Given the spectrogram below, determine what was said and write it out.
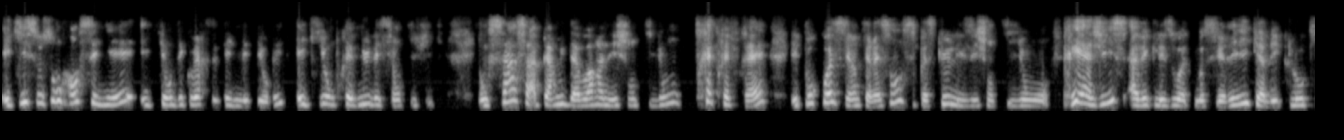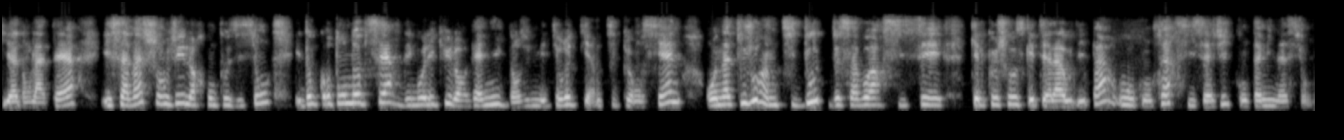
et qui se sont renseignés et qui ont découvert que c'était une météorite et qui ont prévenu les scientifiques. Donc ça, ça a permis d'avoir un échange très très frais. Et pourquoi c'est intéressant? C'est parce que les échantillons réagissent avec les eaux atmosphériques, avec l'eau qu'il y a dans la Terre, et ça va changer leur composition. Et donc quand on observe des molécules organiques dans une météorite qui est un petit peu ancienne, on a toujours un petit doute de savoir si c'est quelque chose qui était là au départ ou au contraire s'il s'agit de contamination.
